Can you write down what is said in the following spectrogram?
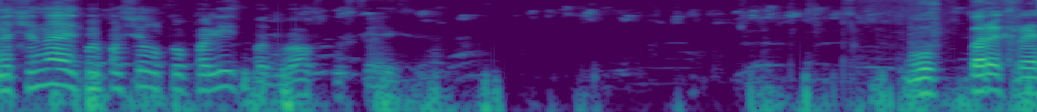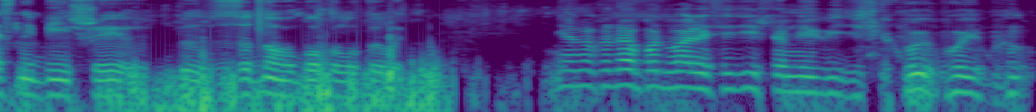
Начинает по поселку палить, подвал спускается. Був перехресний бій, чи з одного боку лупили. Не, ну когда в подвале сидишь, там не видишь, какой бой был.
